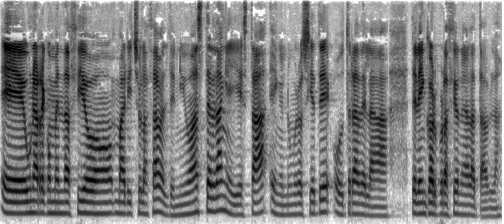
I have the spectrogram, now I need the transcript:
eh, una recomendación Marichu Lazábal de New Amsterdam y ahí está en el número 7 otra de la, de la incorporación a la tabla.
